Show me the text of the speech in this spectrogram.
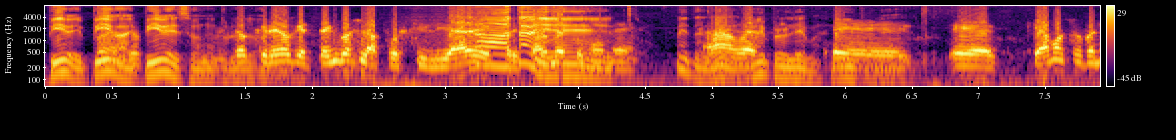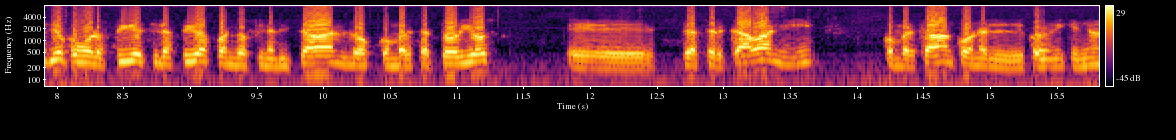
Pibe, piba y pibes son otro Yo creo que tengo la posibilidad de no, expresarme como me... ah, bueno. no hay problema. Eh, eh, quedamos sorprendidos como los pibes y las pibas cuando finalizaban los conversatorios eh, se acercaban y conversaban con el con el ingeniero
